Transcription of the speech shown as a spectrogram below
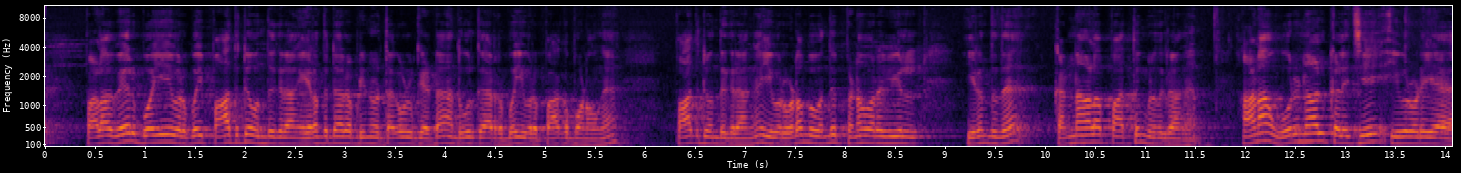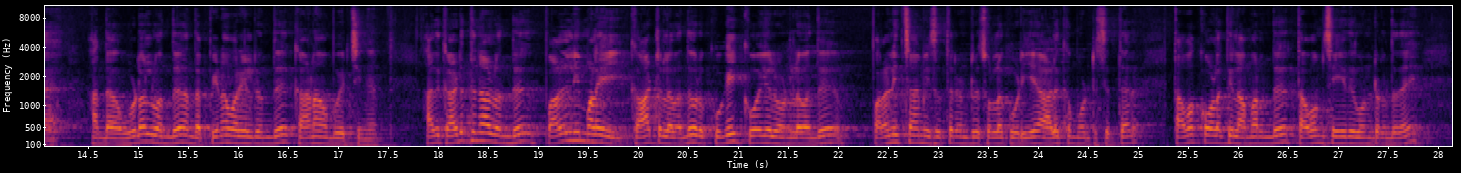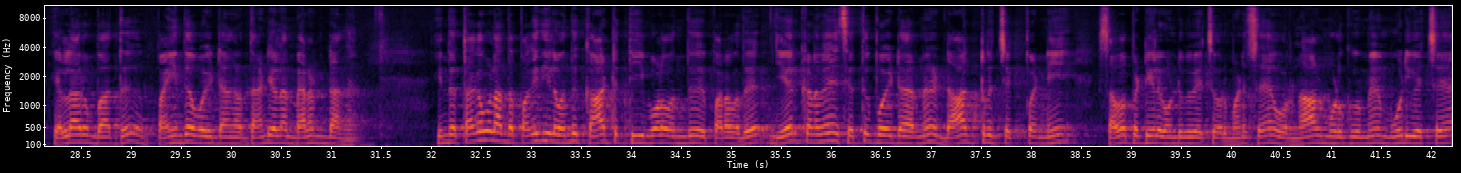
பல பேர் போய் இவரை போய் பார்த்துட்டு வந்துக்கிறாங்க. இறந்துட்டார் அப்படின்னு ஒரு தகவல் கேட்டால் அந்த ஊர்க்காரர் போய் இவரை பார்க்க போனவங்க பார்த்துட்டு வந்துக்கிறாங்க. இவர் உடம்பு வந்து பிணவரவியல் இருந்ததை கண்ணால் பார்த்தும் இருந்துக்கிறாங்க. ஆனால் ஒரு நாள் கழித்து இவருடைய அந்த உடல் வந்து அந்த பிணவரையிலிருந்து காணாமல் போயிடுச்சுங்க அதுக்கு அடுத்த நாள் வந்து பழனிமலை காட்டில் வந்து ஒரு குகை கோயில் ஒன்றில் வந்து பழனிசாமி சித்தர் என்று சொல்லக்கூடிய அழுக்கமூட்டு சித்தர் தவக்கோலத்தில் அமர்ந்து தவம் செய்து கொண்டிருந்ததை எல்லாரும் பார்த்து பயந்த போயிட்டாங்க. தாண்டி எல்லாம் மிரண்டுட்டாங்க. இந்த தகவல் அந்த பகுதியில் வந்து காட்டு தீ போல் வந்து பரவுது. ஏற்கனவே செத்து போயிட்டாருன்னு டாக்டர் செக் பண்ணி சவப்பெட்டியில் கொண்டு போய் வச்ச ஒரு மனுஷன் ஒரு நாள் முழுக்குமே மூடி வச்ச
